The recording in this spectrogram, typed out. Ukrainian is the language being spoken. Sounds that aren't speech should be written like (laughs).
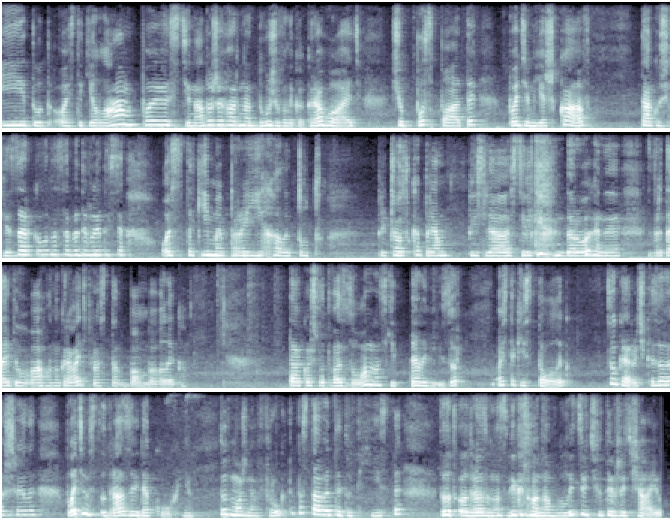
І тут ось такі лампи, стіна дуже гарна, дуже велика кровать, щоб поспати. Потім є шкаф, також є зеркало на себе дивитися. Ось такі ми приїхали тут. Прическа прям після стільки (laughs) дороги не звертайте увагу. Ну, кровать просто бомба велика. Також тут вазон, у нас є телевізор, ось такий столик, цукерочки залишили. Потім одразу йде кухня. Тут можна фрукти поставити, тут їсти. Тут одразу у нас вікно на вулицю, чути вже чаю.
